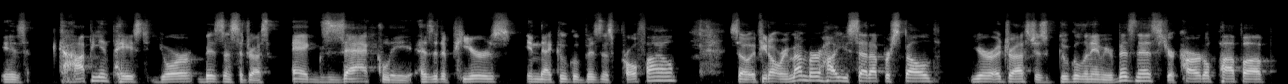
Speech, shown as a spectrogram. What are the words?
is copy and paste your business address exactly as it appears in that Google business profile. So if you don't remember how you set up or spelled your address, just Google the name of your business, your card will pop up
